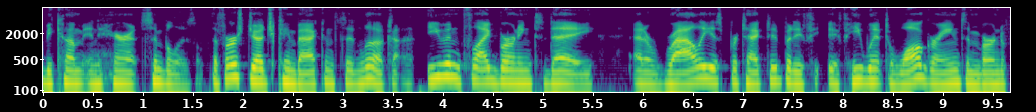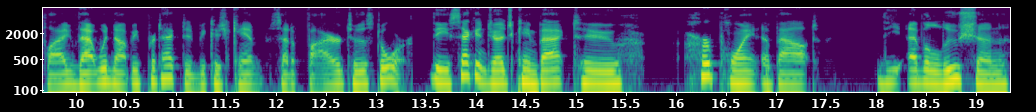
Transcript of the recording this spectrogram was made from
become inherent symbolism. The first judge came back and said, Look, uh, even flag burning today at a rally is protected, but if if he went to Walgreens and burned a flag, that would not be protected because you can't set a fire to a store. The second judge came back to her point about the evolution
